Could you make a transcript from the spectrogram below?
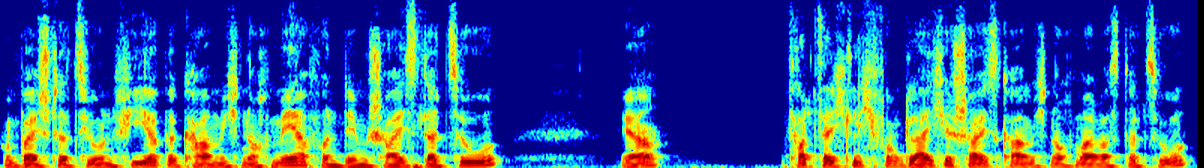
Und bei Station 4 bekam ich noch mehr von dem Scheiß dazu. Ja. Tatsächlich vom gleichen Scheiß kam ich noch mal was dazu.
